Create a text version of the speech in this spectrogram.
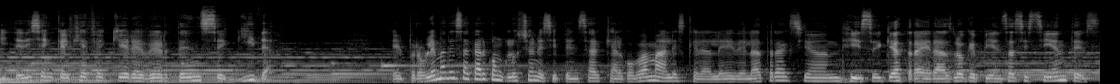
y te dicen que el jefe quiere verte enseguida. El problema de sacar conclusiones y pensar que algo va mal es que la ley de la atracción dice que atraerás lo que piensas y sientes.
